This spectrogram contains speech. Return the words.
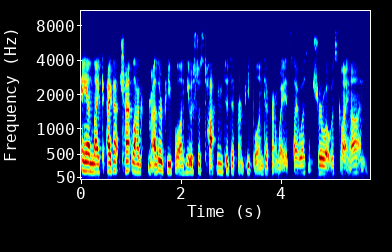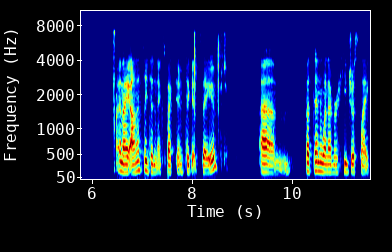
and like I got chat logs from other people, and he was just talking to different people in different ways, so I wasn't sure what was going on. And I honestly didn't expect him to get saved. Um, but then whenever he just like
